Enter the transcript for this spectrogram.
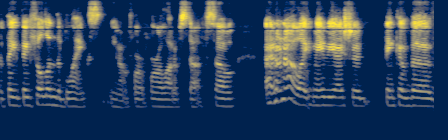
that they they filled in the blanks, you know, for for a lot of stuff. So I don't know, like maybe I should think of the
